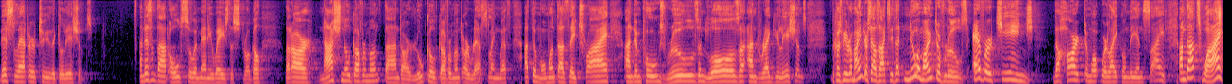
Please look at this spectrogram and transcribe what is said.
this letter to the Galatians. And isn't that also, in many ways, the struggle that our national government and our local government are wrestling with at the moment as they try and impose rules and laws and regulations? Because we remind ourselves actually that no amount of rules ever change the heart and what we're like on the inside. And that's why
